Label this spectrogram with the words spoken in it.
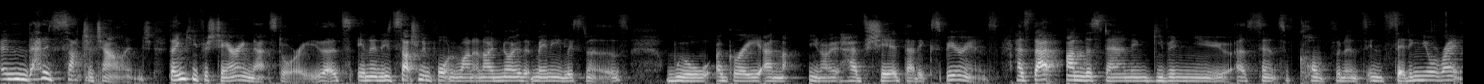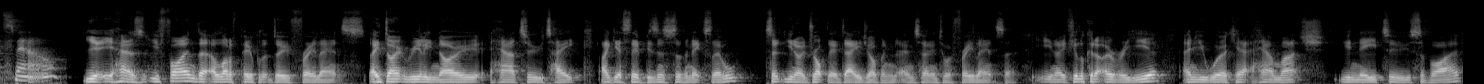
And that is such a challenge. Thank you for sharing that story. That's and it's such an important one, and I know that many listeners will agree and you know have shared that experience. Has that understanding given you a sense of confidence in setting your rates now? Yeah, it has. You find that a lot of people that do freelance, they don't really know how to take, I guess, their business to the next level to you know drop their day job and, and turn into a freelancer. You know, if you look at it over a year and you work out how much you need to survive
